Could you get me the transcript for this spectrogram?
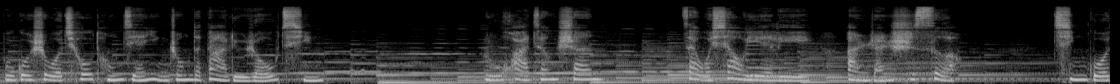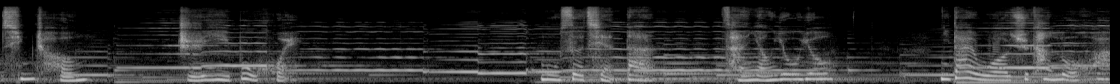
不过是我秋桐剪影中的那缕柔情。如画江山，在我笑靥里黯然失色；倾国倾城，执意不悔。暮色浅淡，残阳悠悠，你带我去看落花。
